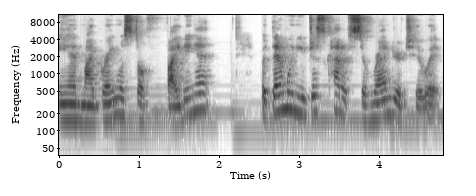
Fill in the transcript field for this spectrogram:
and my brain was still fighting it. But then when you just kind of surrender to it,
